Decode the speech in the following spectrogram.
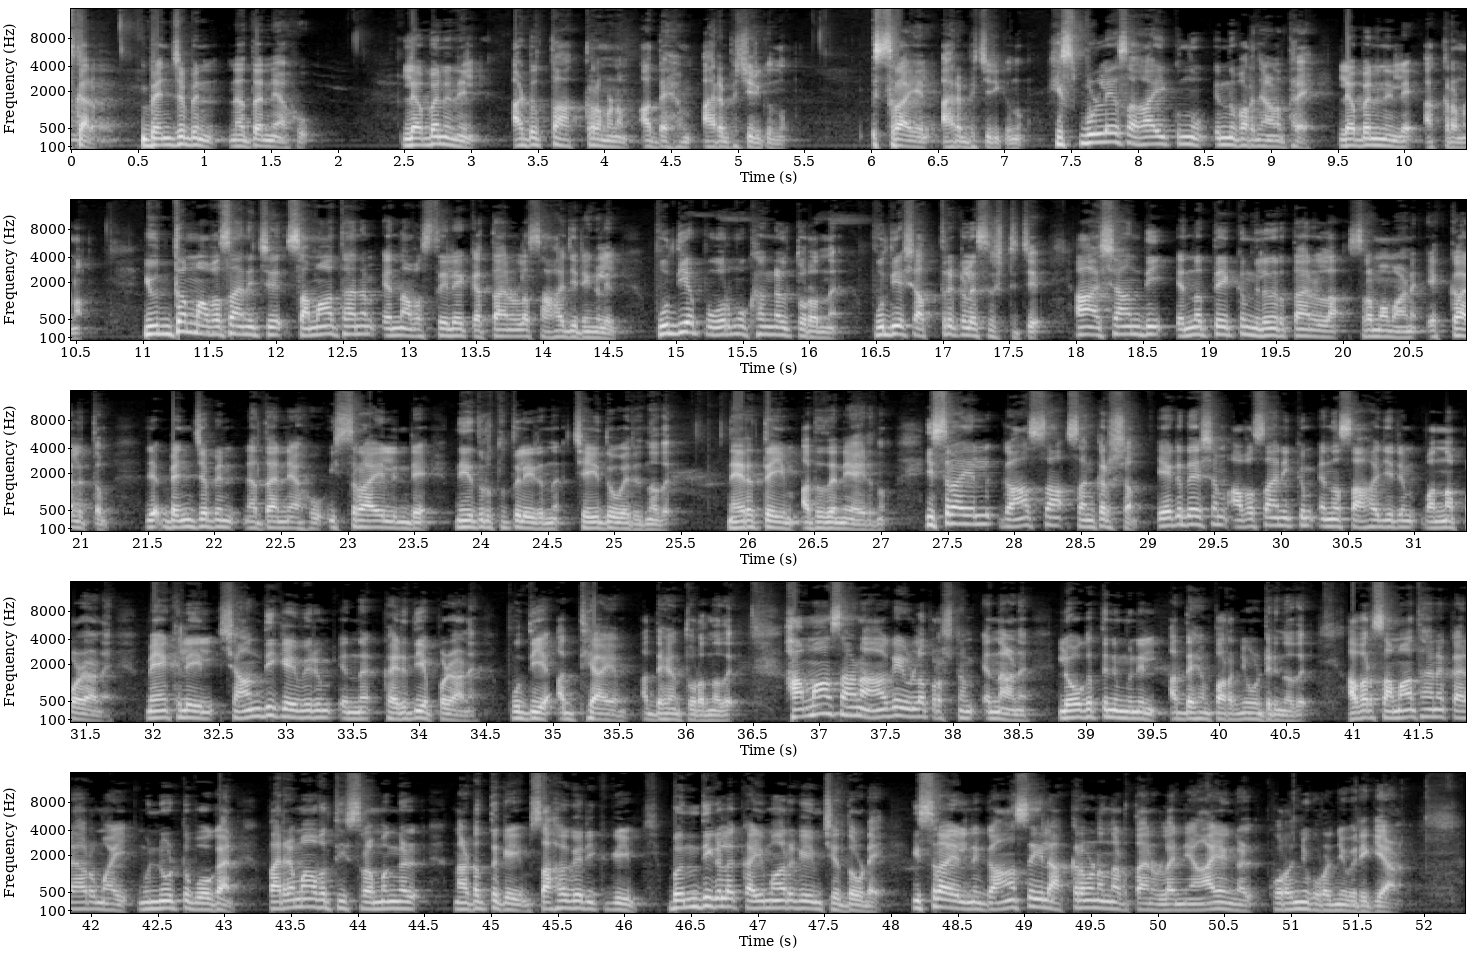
നമസ്കാരം. Benjamin Netanyahu. ലബനനിൽ അടുത്ത ആക്രമണം അദ്ദേഹം ആരംഭിച്ചിരിക്കുന്നു. ഇസ്രായേൽ ആരംഭിച്ചിരിക്കുന്നു. ഹിസ്ബുള്ളയെ സഹായിക്കുന്നു എന്ന് പറഞ്ഞാണത്രേ ലബനനിലെ ആക്രമണം. യുദ്ധം അവസാനിച്ച് സമാധാനം എന്ന അവസ്ഥയിലേക്ക് എത്താനുള്ള സാഹചര്യങ്ങളിൽ പുതിയ പോർമുഖങ്ങൾ തുറന്ന് പുതിയ ശത്രുക്കളെ സൃഷ്ടിച്ച് ആ അശാന്തി എന്നത്തേക്കും നിലനിർത്താനുള്ള ശ്രമമാണ് എക്കാലത്തും ബെഞ്ചമിൻ നതാന്യാഹു ഇസ്രായേലിന്റെ നേതൃത്വത്തിലിരുന്ന് ചെയ്തു വരുന്നത് നേരത്തെയും അതുതന്നെയായിരുന്നു ഇസ്രായേൽ ഗാസ സംഘർഷം ഏകദേശം അവസാനിക്കും എന്ന സാഹചര്യം വന്നപ്പോഴാണ് മേഖലയിൽ ശാന്തി കൈവരും എന്ന് കരുതിയപ്പോഴാണ് പുതിയ അധ്യായം അദ്ദേഹം തുറന്നത്. ഹമാസ് ആണ് ആകെയുള്ള പ്രശ്നം എന്നാണ് ലോകത്തിന് മുന്നിൽ അദ്ദേഹം പറഞ്ഞുകൊണ്ടിരുന്നത്. അവർ സമാധാന കരാറുമായി മുന്നോട്ടു പോകാൻ പരമാവധി ശ്രമങ്ങൾ നടത്തുകയും സഹകരിക്കുകയും ബന്ദികളെ കൈമാറുകയും ചെയ്തതോടെ ഇസ്രായേലിന് ഗാസയിൽ ആക്രമണം നടത്താനുള്ള ന്യായങ്ങൾ കുറഞ്ഞു കുറഞ്ഞു വരികയാണ്.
